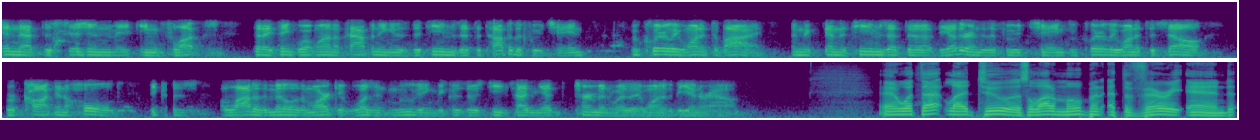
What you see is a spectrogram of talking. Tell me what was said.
in that decision-making flux that I think what wound up happening is the teams at the top of the food chain who clearly wanted to buy, and the and the teams at the the other end of the food chain who clearly wanted to sell were caught in a hold because a lot of the middle of the market wasn't moving because those teams hadn't yet determined whether they wanted to be in or out. And what that led to is a lot of movement at the very end,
